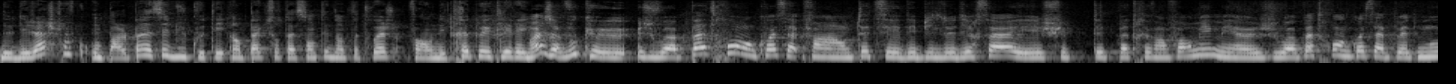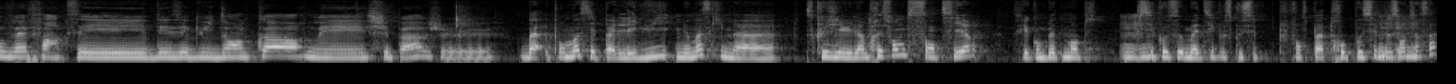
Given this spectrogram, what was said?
de déjà, je trouve qu'on parle pas assez du côté impact sur ta santé d'un tatouage. Enfin, on est très peu éclairé. Moi, j'avoue que je vois pas trop en quoi ça. Enfin, peut-être c'est débile de dire ça et je suis peut-être pas très informée, mais euh, je vois pas trop en quoi ça peut être mauvais. Enfin, c'est des aiguilles dans le corps, mais je sais pas, je. Bah, pour moi, c'est pas l'aiguille, mais moi, ce qui m'a, ce que j'ai eu l'impression de sentir, ce qui est complètement psy- Mhm. psychosomatique parce que c'est, je pense pas trop possible de Mhm. sentir ça,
